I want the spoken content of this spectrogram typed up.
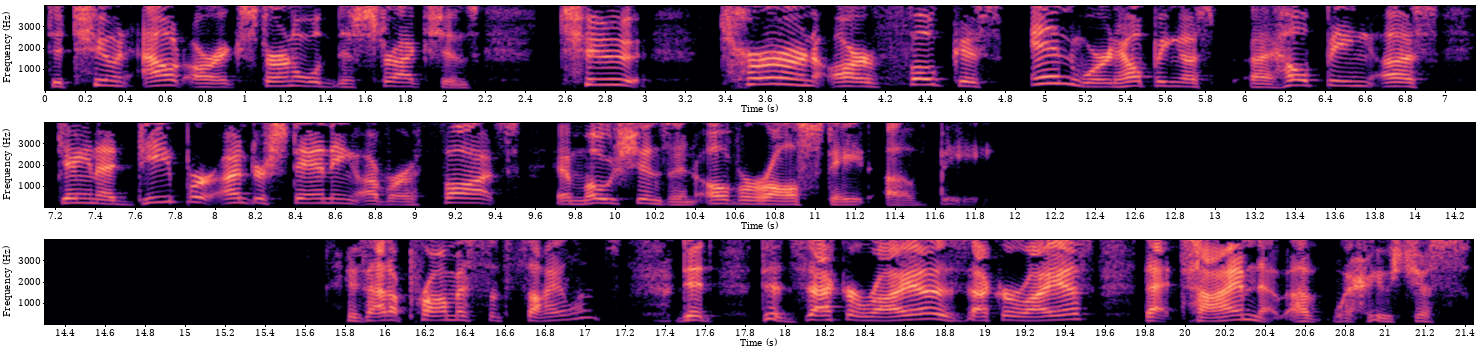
to tune out our external distractions to turn our focus inward, helping us, uh, helping us gain a deeper understanding of our thoughts, emotions, and overall state of being. Is that a promise of silence? Did did Zechariah, Zacharias, that time that uh, where he was just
